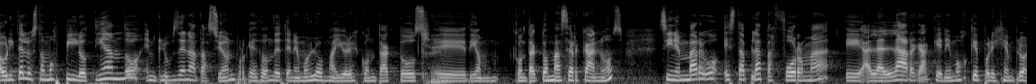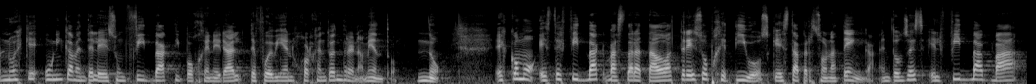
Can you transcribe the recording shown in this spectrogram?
Ahorita lo estamos piloteando en clubes de natación porque es donde tenemos los mayores contactos, eh, digamos, contactos más cercanos. Sin embargo, esta plataforma eh, a la larga queremos que, por ejemplo, no es que únicamente le des un feedback tipo general, te fue bien Jorge en tu entrenamiento. No. Es como este feedback va a estar atado a tres objetivos que esta persona tenga. Entonces, el feedback va,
